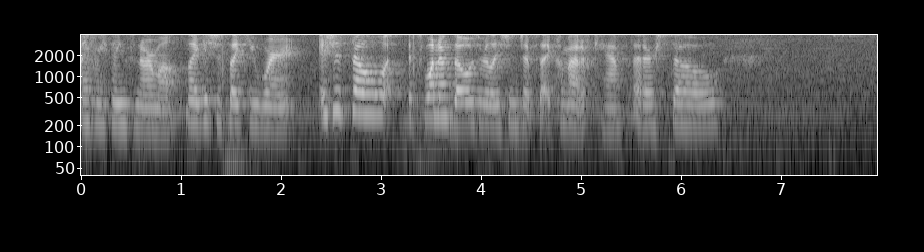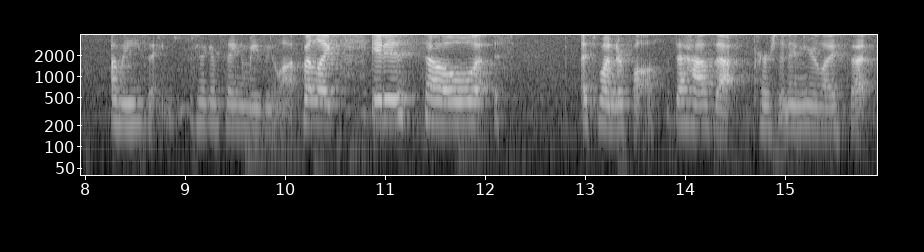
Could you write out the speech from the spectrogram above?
everything's normal. Like it's just like you weren't. It's just so. It's one of those relationships that come out of camp that are so amazing. I feel like I'm saying amazing a lot, but like it is so. It's wonderful to have that person in your life that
